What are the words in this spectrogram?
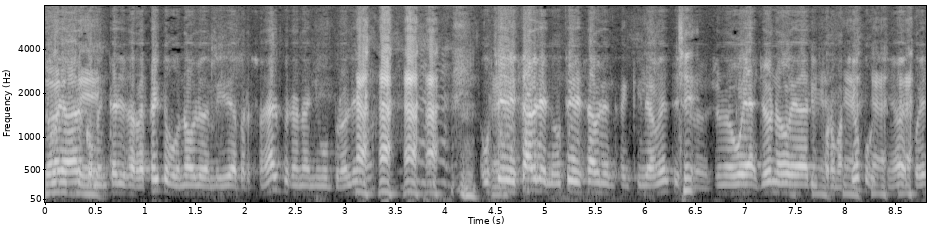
No voy a dar suerte. comentarios al respecto porque no hablo de mi vida personal, pero no hay ningún problema. ustedes hablen, ustedes hablen tranquilamente, Sí. yo, no, yo no voy a, yo no voy a dar información porque si no después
